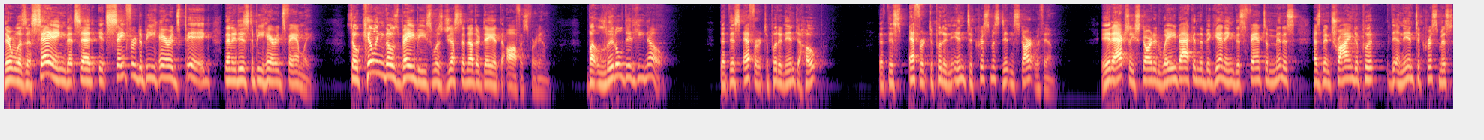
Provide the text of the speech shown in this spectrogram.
There was a saying that said, It's safer to be Herod's pig than it is to be Herod's family. So killing those babies was just another day at the office for him. But little did he know that this effort to put an end to hope, that this effort to put an end to Christmas didn't start with him. It actually started way back in the beginning. This phantom menace has been trying to put an end to Christmas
